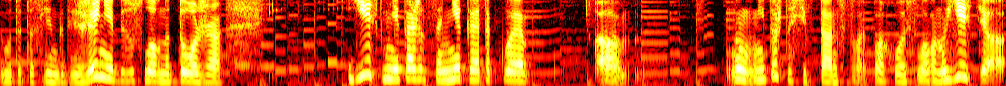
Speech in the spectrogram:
вот это слинг-движение, безусловно, тоже. Есть, мне кажется, некое такое... Э, ну, не то что сектанство, плохое слово, но есть э,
